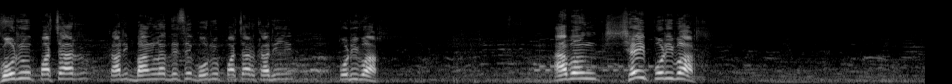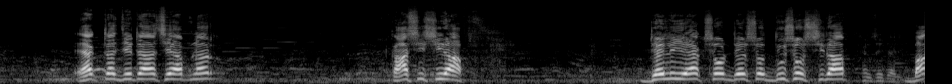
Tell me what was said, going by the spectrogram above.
গরু পাচারকারী, বাংলাদেশে গরু পাচারকারী পরিবার এবং সেই পরিবার একটা যেটা আছে আপনার, কাশি সিরাপ। ডেলি একশো, দেড়শো, দুশো সিরাপ, বা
